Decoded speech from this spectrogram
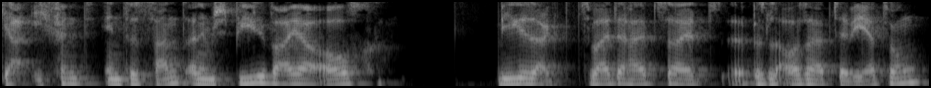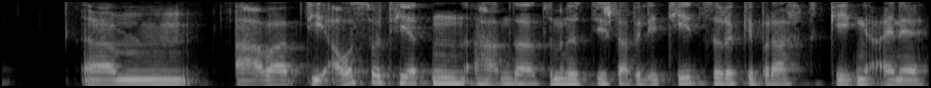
Ja, ich finde interessant an dem Spiel war ja auch, wie gesagt, zweite Halbzeit ein bisschen außerhalb der Wertung. Ähm, aber die Aussortierten haben da zumindest die Stabilität zurückgebracht gegen eine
